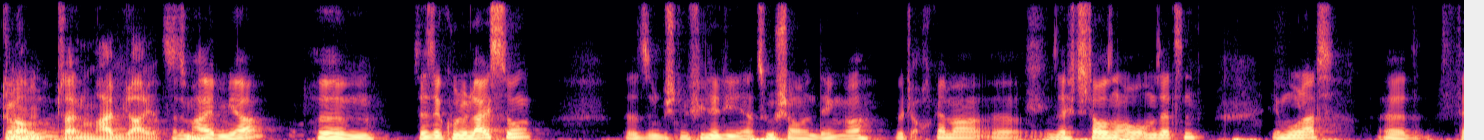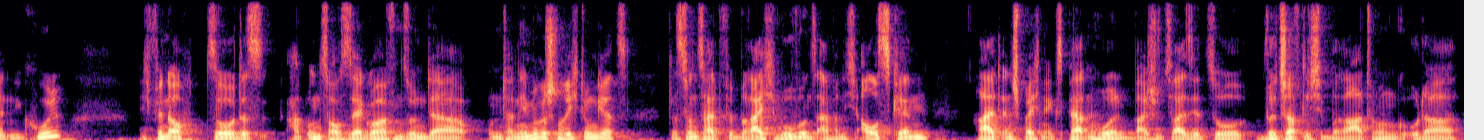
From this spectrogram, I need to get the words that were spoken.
Genau, Mhm. seit einem halben Jahr jetzt. Seit einem halben Jahr. Ähm, sehr, sehr coole Leistung. Da sind bestimmt viele, die da zuschauen und denken, oh, würde ich auch gerne mal äh, 60.000 Euro umsetzen im Monat. Äh, Fänden die cool. ich finde auch so, das hat uns auch sehr geholfen, so in der unternehmerischen Richtung jetzt, dass wir uns halt für Bereiche, wo wir uns einfach nicht auskennen, halt entsprechend Experten holen. Beispielsweise jetzt so wirtschaftliche Beratung oder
